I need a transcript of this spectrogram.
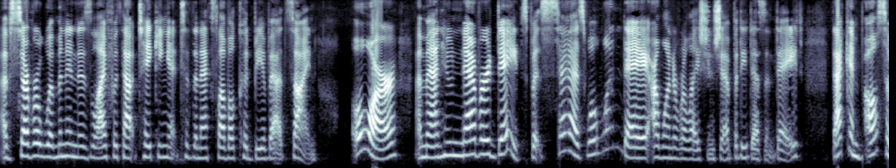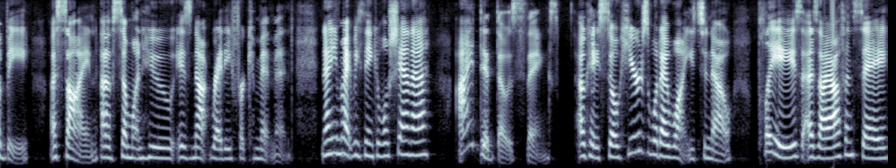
of several women in his life without taking it to the next level could be a bad sign or a man who never dates but says, well, one day I want a relationship, but he doesn't date. That can also be a sign of someone who is not ready for commitment. Now you might be thinking, well, Shana, I did those things. Okay, so here's what I want you to know. Please, as I often say,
